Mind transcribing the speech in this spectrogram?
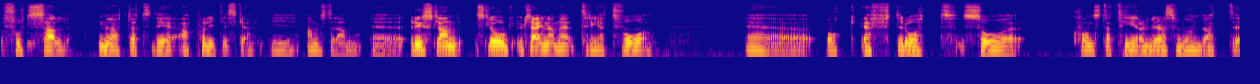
futsalmötet, det apolitiska i Amsterdam. Eh, Ryssland slog Ukraina med 3-2 eh, och efteråt så konstaterade deras förbund att eh,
